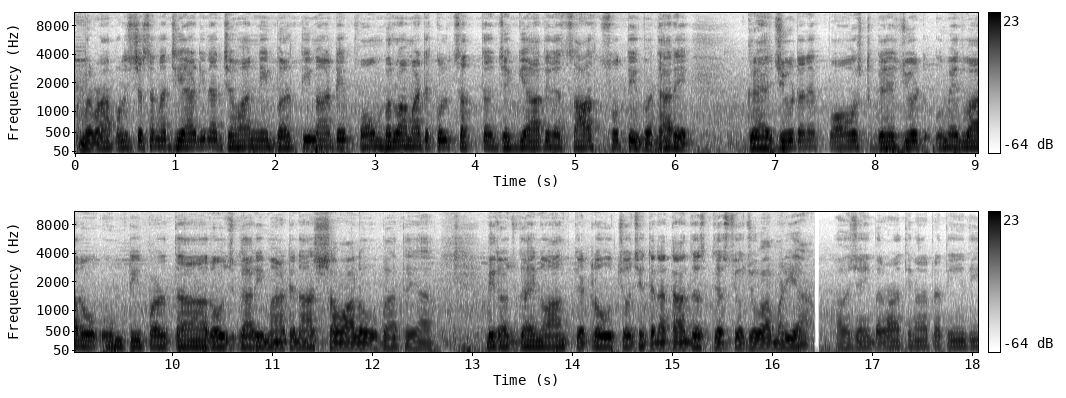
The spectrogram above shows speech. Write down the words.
બરવાળા પોલીસ સ્ટેશનમાં જીઆરડીના જવાનની ભરતી માટે ફોર્મ ભરવા માટે કુલ સત્તર જગ્યા હતી અને સાતસોથી વધારે ગ્રેજ્યુએટ અને પોસ્ટ ગ્રેજ્યુએટ ઉમેદવારો ઉમટી પડતા રોજગારી માટેના સવાલો ઊભા થયા. બેરોજગારીનો આંક કેટલો ઊંચો છે તેના તાદસ દ્રશ્યો જોવા મળ્યા. હવે જઈ બરવાળાથી મારા પ્રતિનિધિ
